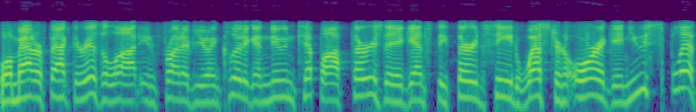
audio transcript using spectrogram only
Well, matter of fact, there is a lot in front of you, including a noon tip-off Thursday against the third seed Western Oregon. You split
